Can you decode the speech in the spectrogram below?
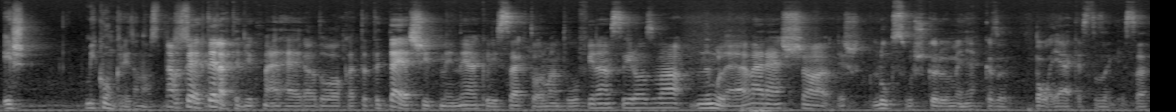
és mi konkrétan azt Nem, tényleg, tényleg tegyük már helyre a dolgokat. Tehát egy teljesítmény nélküli szektor van túlfinanszírozva, nulla elvárással és luxus körülmények között tolják ezt az egészet.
